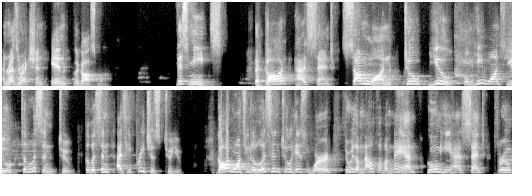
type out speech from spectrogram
and resurrection in the gospel. This means that God has sent someone to you whom he wants you to listen to, to listen as he preaches to you. God wants you to listen to his word through the mouth of a man whom he has sent through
